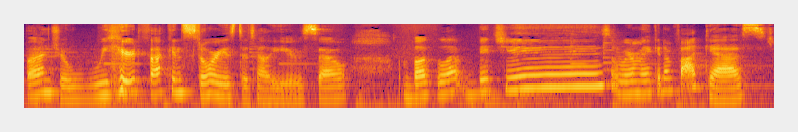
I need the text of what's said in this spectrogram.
bunch of weird fucking stories to tell you. So, buckle up, bitches. We're making a podcast.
